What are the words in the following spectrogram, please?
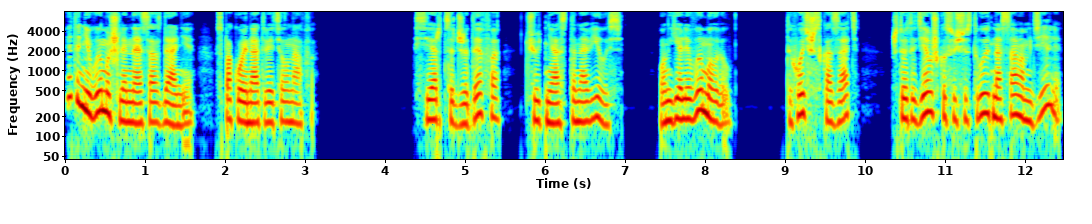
«Это не вымышленное создание», — спокойно ответил Нафа. Сердце Джедефа чуть не остановилось. Он еле вымолвил, ты хочешь сказать, что эта девушка существует на самом деле?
